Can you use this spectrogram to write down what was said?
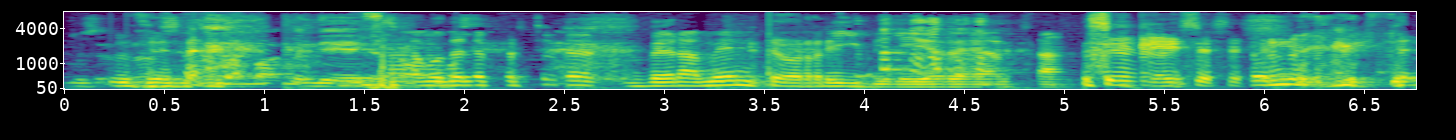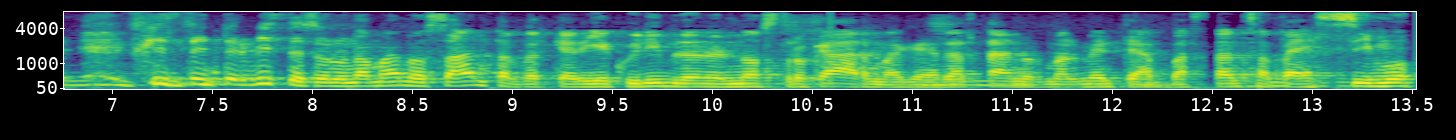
Bus- una settimana fa, quindi, Siamo insomma, delle persone veramente orribili in realtà. Sì, sì, sì. Per noi queste, queste interviste sono una mano santa perché riequilibrano il nostro karma, che in realtà normalmente è abbastanza pessimo.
